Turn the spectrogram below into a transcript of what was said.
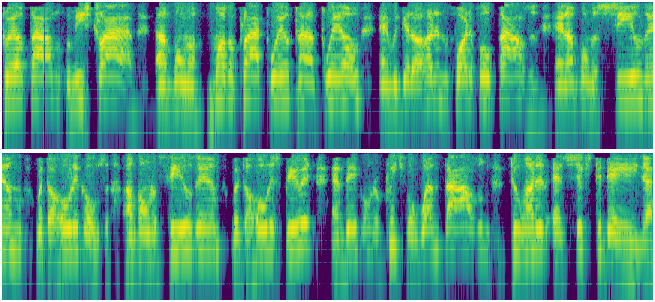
12,000 from each tribe. I'm going to multiply 12 times 12 and we get 144,000 and I'm going to seal them with the Holy Ghost. I'm going to fill them with the Holy Spirit and they're going to preach for 1,260 days. Uh,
